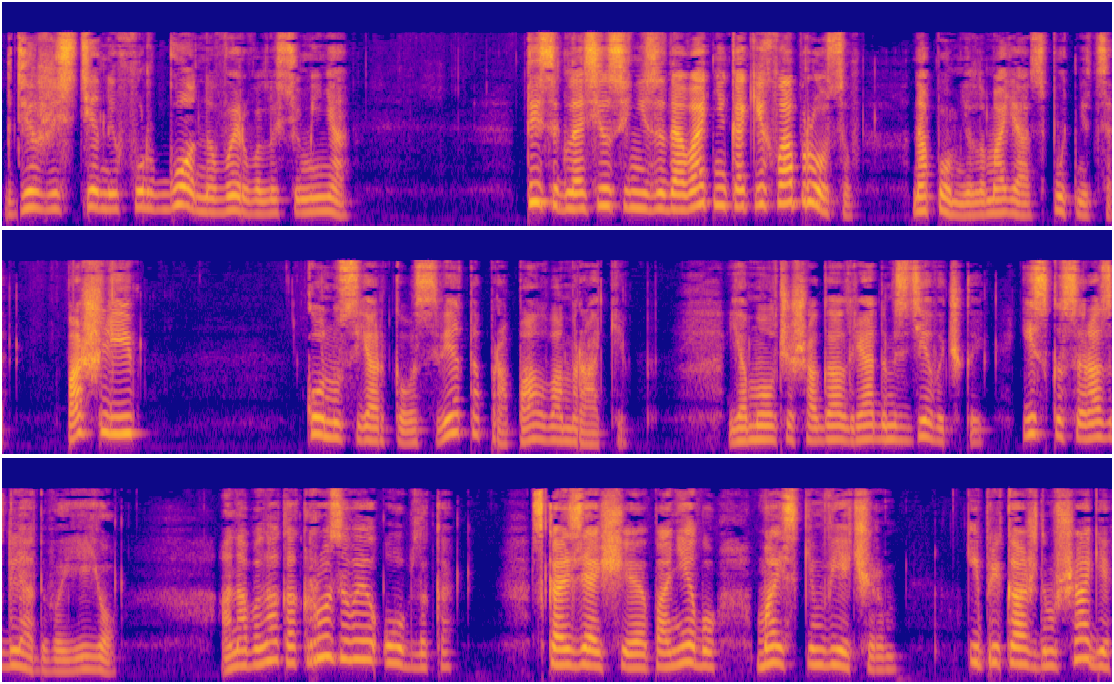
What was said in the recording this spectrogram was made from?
«Где же стены фургона?» — вырвалось у меня. «Ты согласился не задавать никаких вопросов», — напомнила моя спутница. «Пошли!» Конус яркого света пропал во мраке. Я молча шагал рядом с девочкой, искоса разглядывая ее. Она была как розовое облако, скользящее по небу майским вечером, и при каждом шаге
